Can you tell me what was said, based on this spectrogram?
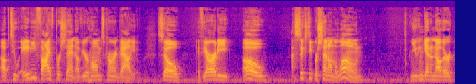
up to 85% of your home's current value. So, if you already owe 60% on the loan, you can get another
